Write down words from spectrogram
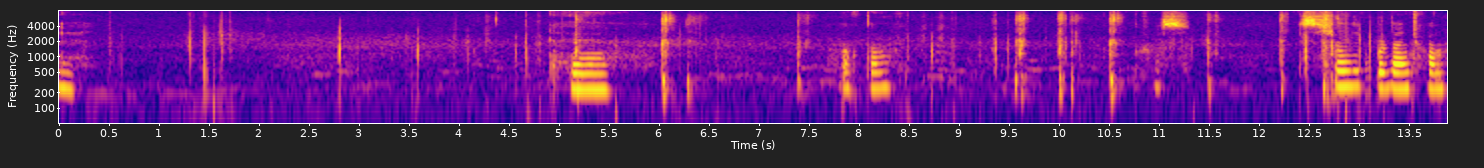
Evet. Ee, Attım. Burası. Şimdi buradan çıkalım.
